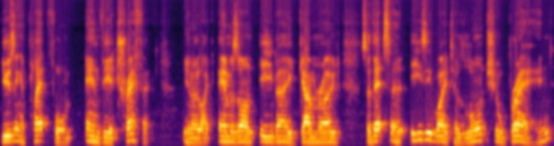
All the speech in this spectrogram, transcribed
using a platform and their traffic, you know, like Amazon, eBay, Gumroad. So that's an easy way to launch your brand.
